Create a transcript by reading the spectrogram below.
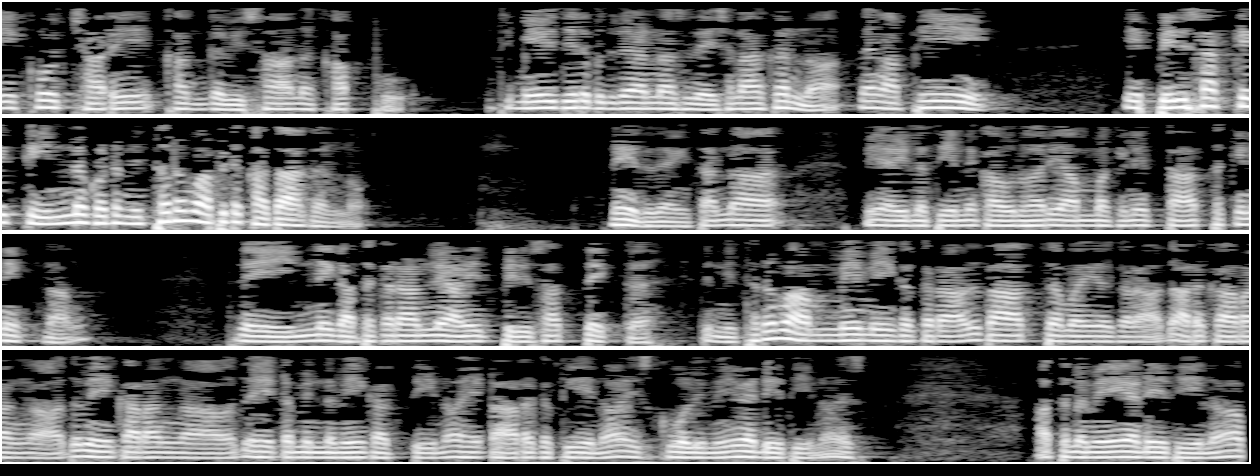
ඒකෝ චරේ කග්ග විසාන කප්පෝ ඉතින් මේ විදිහට බුදුරජාණන් වහන්සේ දේශනා කරනවා දැන් අපි මේ පිරිසක් එක්ක ඉන්නකොට නිතරම අපිට කතා කරනවා නේද දැන් හිතන්න මේ ඇවිල්ලා තියෙන කවුරු හරි අම්මා කෙනෙක් තාත්තා කෙනෙක් නම් ඉතින් ඒ ඉන්නේ ගත කරන්නේ අනිත් පිරිසත් එක්ක. ඉතින් නිතරම අම්මේ මේක කරාද තාත්තා මේක කරාද අර කරන් ආවද මේක කරන් ආවද හෙට මෙන්න මේකක් තියෙනවා හෙට අරක තියෙනවා ඉස්කෝලේ මේ වැඩේ තියෙනවා අතන මේ වැඩේ තියෙනවා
